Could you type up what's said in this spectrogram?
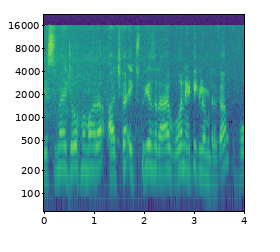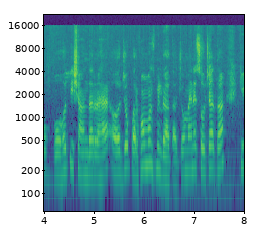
इसमें जो हमारा आज का एक्सपीरियंस रहा है 180 किलोमीटर का, वो बहुत ही शानदार रहा है और जो परफॉर्मेंस मिल रहा था, जो मैंने सोचा था कि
